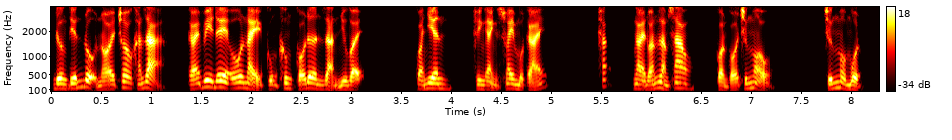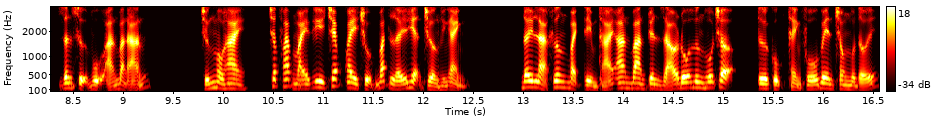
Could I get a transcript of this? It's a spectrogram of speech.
Đường tiến độ nói cho khán giả, cái video này cũng không có đơn giản như vậy. Quả nhiên, hình ảnh xoay một cái. Hắc, ngài đoán làm sao? Còn có chứng màu. Chứng màu một, dân sự vụ án bản án. Chứng màu hai, chấp pháp máy ghi chép quay chụp bắt lấy hiện trường hình ảnh. Đây là khương bạch tìm thái an ban tuyên giáo đỗ hưng hỗ trợ, từ cục thành phố bên trong muốn tới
